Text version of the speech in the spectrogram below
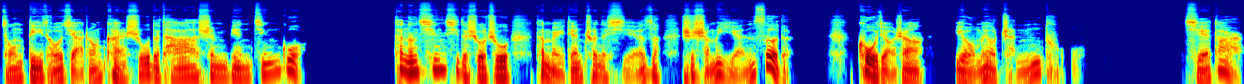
从低头假装看书的她身边经过，她能清晰的说出她每天穿的鞋子是什么颜色的。裤脚上有没有尘土？鞋带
